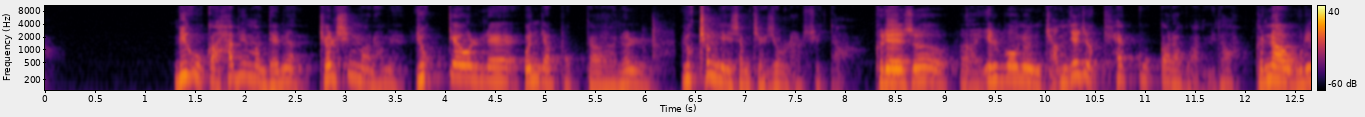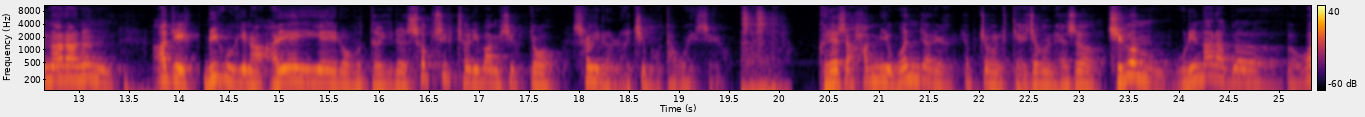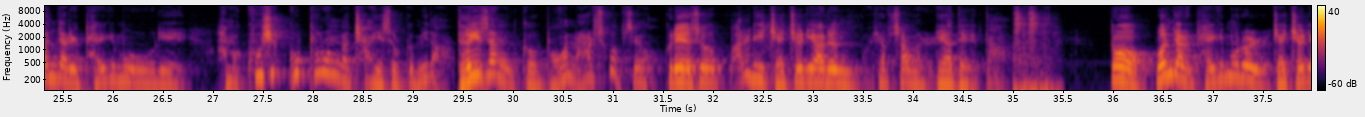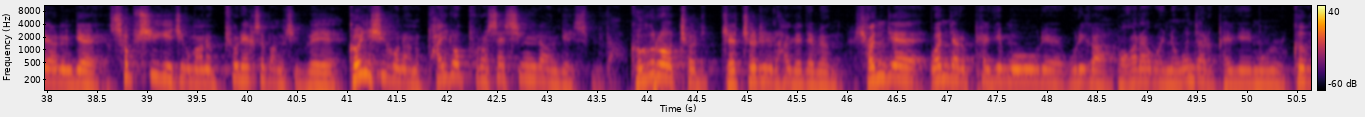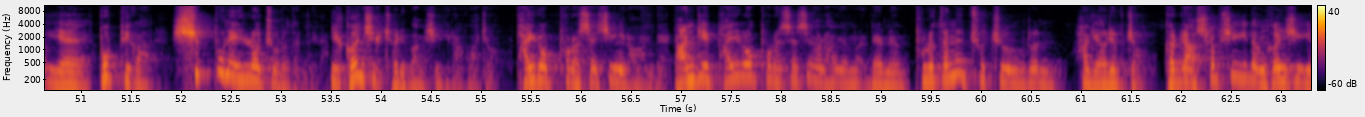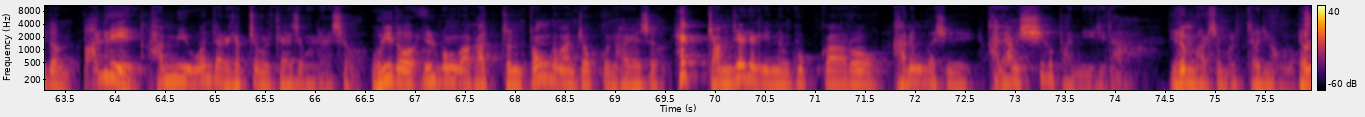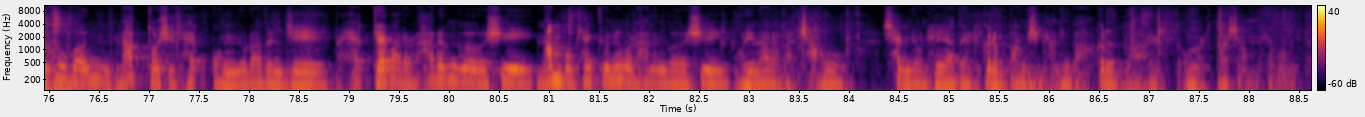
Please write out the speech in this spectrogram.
미국과 합의만 되면 결심만 하면 6개월 내 원자폭탄을 6천 개 이상 제조를 할 수 있다. 그래서 어, 일본은 잠재적 핵국가라고 합니다. 그러나 우리나라는 아직 미국이나 IAEA로부터 이런 섭식 처리 방식도 성의를 얻지 못하고 있어요. 그래서 한미 원자력 협정을 개정을 해서 지금 우리나라 그 원자력 폐기물이 아마 99%인가 차 있을 겁니다. 더 이상 그 보관을 할 수가 없어요. 그래서 빨리 재처리하는 협상을 해야 되겠다. 또 원자력 폐기물을 재처리하는 게 섭식이 지금 하는 퓨렉스 방식 외에 건식으로 하는 파이로 프로세싱이라는 게 있습니다. 그거로 처리- 재처리를 하게 되면 현재 원자력 폐기물에 우리가 보관하고 있는 원자력 폐기물 거기에 부피가 10분의 1로 줄어듭니다. 이 건식 처리 방식이라고 하죠. 파이로 프로세싱이라고 하는데 단지 파이로 프로세싱을 하게 되면 플루토늄 추출은 하기 어렵죠. 그러나 섭식이든 건식이든 빨리 한미 원자력 협정을 개정을 해서 우리도 일본과 같은 동등한 조건 하에서 핵 잠재력 있는 국가로 가는 것이 가장 시급한 일이다. 이런 말씀을 드리고 결국은 나토식 핵 공유라든지 핵 개발을 하는 것이 남북 핵 균형을 하는 것이 우리나라가 좌우 생존해야 될 그런 방식이 아닌가 그런 말을 오늘 다시 한번 해봅니다.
